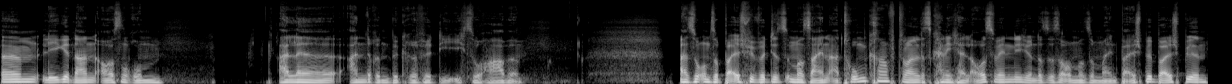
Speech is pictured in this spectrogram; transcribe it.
ähm, lege dann außenrum alle anderen Begriffe, die ich so habe. Also unser Beispiel wird jetzt immer sein Atomkraft, weil das kann ich halt auswendig und das ist auch immer so mein Beispielbeispiel.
